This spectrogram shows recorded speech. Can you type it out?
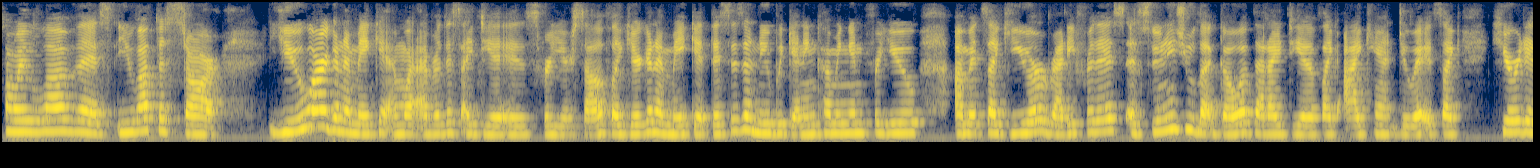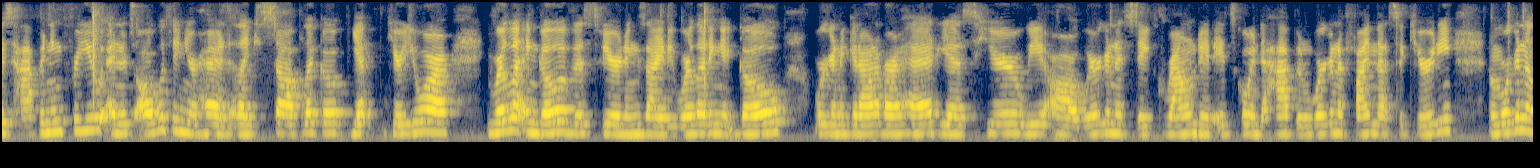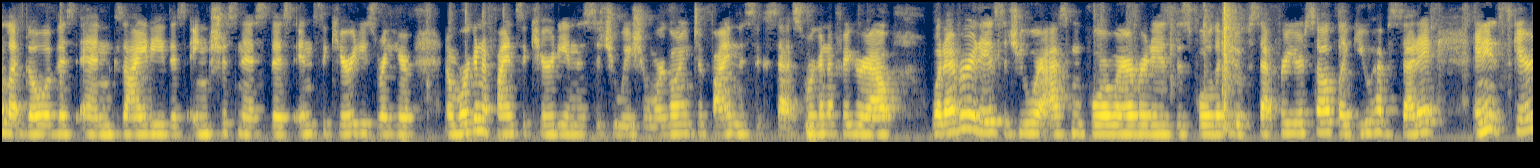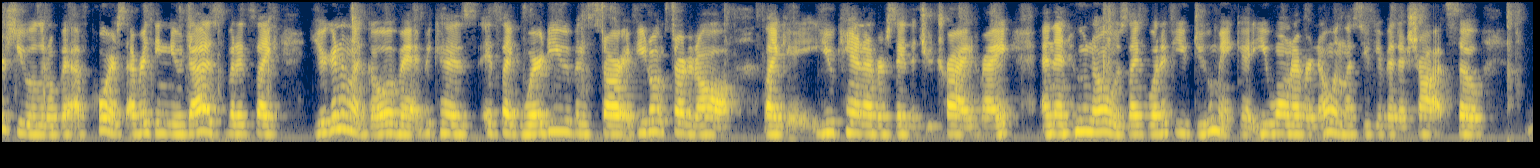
Oh, I love this. You got the star you are going to make it and whatever this idea is for yourself like you're going to make it. This is a new beginning coming in for you. Um it's like you're ready for this. As soon as you let go of that idea of like i can't do it it's like here it is happening for you and it's all within your head. Like stop let go yep here you are. We're letting go of this fear and anxiety. We're letting it go we're going to get out of our head. Yes, here we are. We're going to stay grounded. It's going to happen. We're going to find that security and we're going to let go of this anxiety, this anxiousness, this insecurities right here. And we're going to find security in this situation. We're going to find the success. We're going to figure out whatever it is that you were asking for, wherever it is, this goal that you have set for yourself, like you have set it and it scares you a little bit. Of course, everything new does, but it's like you're going to let go of it because it's like, where do you even start? If you don't start at all, like you can't ever say that you tried, right? And then who knows? Like, what if you do make it? You won't ever know unless you give it a shot. So,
